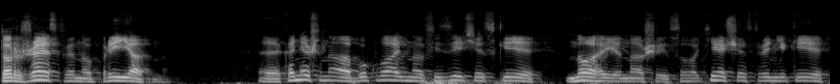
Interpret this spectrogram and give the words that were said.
торжественно, приятно? Э, конечно, буквально физически многие наши соотечественники,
